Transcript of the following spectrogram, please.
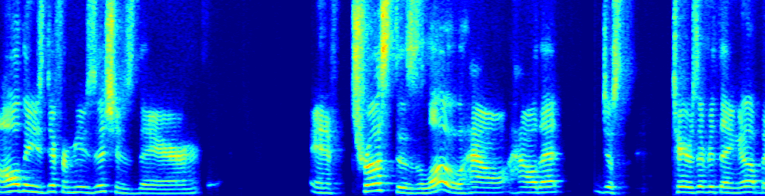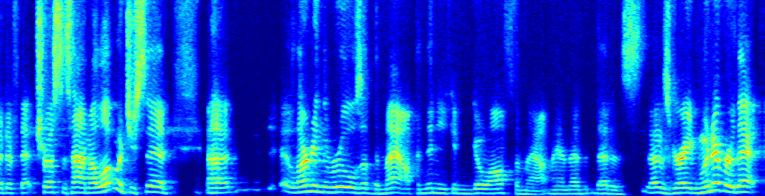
all these different musicians there. And if trust is low, how how that just tears everything up. But if that trust is high, and I love what you said, uh, learning the rules of the map, and then you can go off the map, man. That that is that is great. And whenever that,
